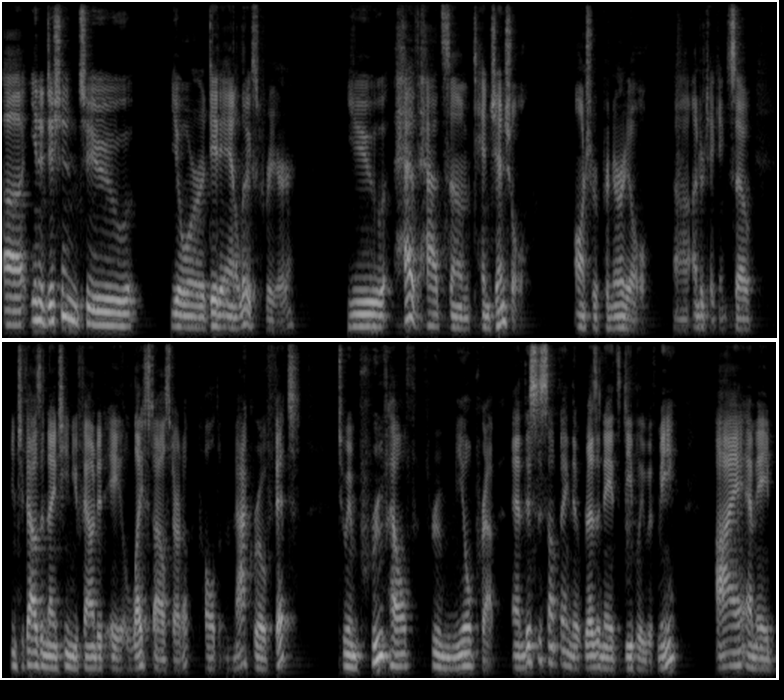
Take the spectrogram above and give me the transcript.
uh, in addition to your data analytics career, you have had some tangential entrepreneurial uh, undertakings. So, in 2019, you founded a lifestyle startup called MacroFit to improve health through meal prep. And this is something that resonates deeply with me. I am a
